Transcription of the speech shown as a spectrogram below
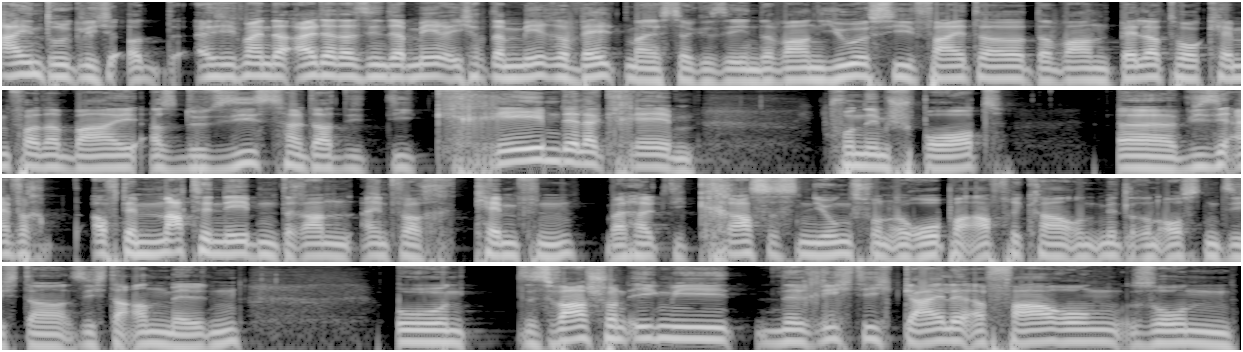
eindrücklich. Also ich meine, Alter, da sind ja mehrere, ich habe da mehrere Weltmeister gesehen. Da waren UFC-Fighter, da waren Bellator-Kämpfer dabei. Also du siehst halt da die, die Creme de la Creme von dem Sport äh, wie sie einfach auf der Matte nebendran einfach kämpfen, weil halt die krassesten Jungs von Europa, Afrika und Mittleren Osten sich da, sich da anmelden. Und das war schon irgendwie eine richtig geile Erfahrung, so ein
